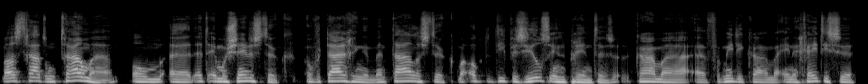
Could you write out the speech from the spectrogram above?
maar als het gaat om trauma, om eh, het emotionele stuk, overtuigingen, mentale stuk, maar ook de diepe zielsimprinten, zo- karma, eh, familiekarma, energetische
